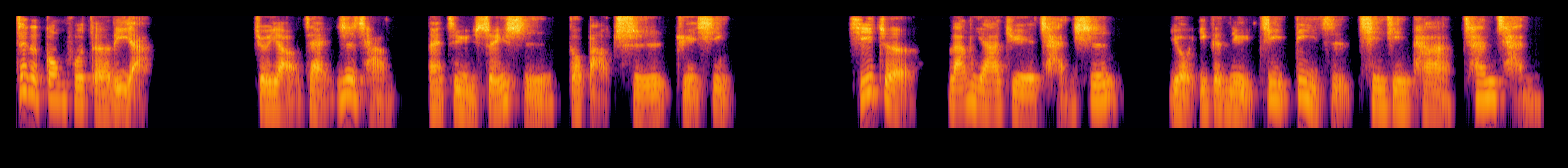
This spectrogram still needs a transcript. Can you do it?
这个功夫得力啊，就要在日常乃至于随时都保持觉性。习者琅琊觉禅师有一个女弟弟子亲近他参禅，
